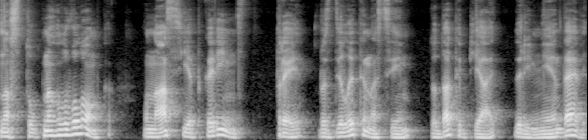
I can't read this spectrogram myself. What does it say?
Наступна головоломка. У нас є така рівність. 3 розділити на 7, додати 5 дорівнює 9.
